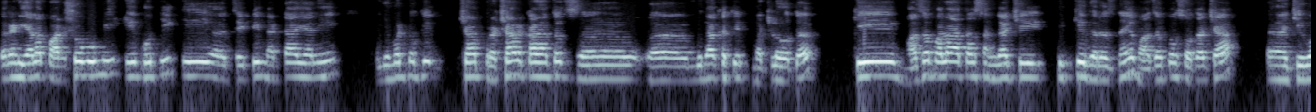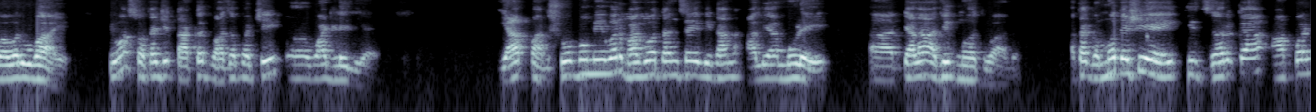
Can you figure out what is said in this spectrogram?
कारण याला पार्श्वभूमी एक होती की जे पी नड्डा यांनी निवडणुकीत च्या प्रचार काळातच मुलाखतीत म्हटलं होतं की भाजपला आता संघाची तितकी गरज नाही. भाजप स्वतःच्या जीवावर उभा आहे किंवा स्वतःची ताकद भाजपची वाढलेली आहे. या पार्श्वभूमीवर भागवतांचे विधान आल्यामुळे त्याला अधिक महत्त्व आलं. आता गंमत अशी आहे की जर का आपण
